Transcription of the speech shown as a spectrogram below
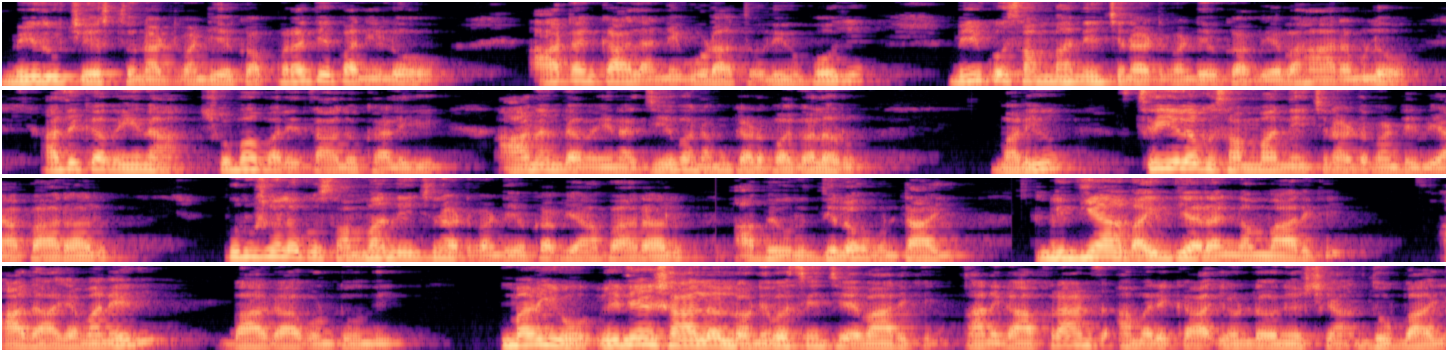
మీరు చేస్తున్నటువంటి యొక్క ప్రతి పనిలో ఆటంకాలన్నీ కూడా తొలగిపోయి మీకు సంబంధించినటువంటి ఒక వ్యవహారంలో అధికమైన శుభ ఫలితాలు కలిగి ఆనందమైన జీవనం గడపగలరు. మరియు స్త్రీలకు సంబంధించినటువంటి వ్యాపారాలు పురుషులకు సంబంధించినటువంటి యొక్క వ్యాపారాలు అభివృద్ధిలో ఉంటాయి. విద్యా వైద్య రంగం వారికి ఆదాయం అనేది బాగా ఉంటుంది. మరియు విదేశాలలో నివసించే వారికి అనగా France America Indonesia Dubai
